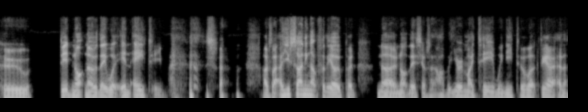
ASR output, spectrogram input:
who did not know they were in a team. so I was like, Are you signing up for the open? No, not this. I was like, Oh, but you're in my team. We need to work together. And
